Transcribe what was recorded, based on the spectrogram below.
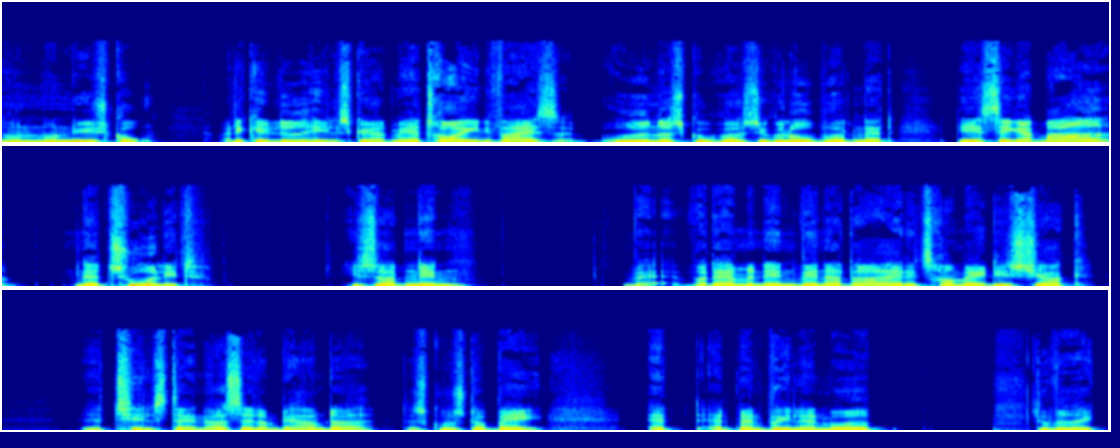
nogle, nogle nye sko. Og det kan lyde helt skørt, men jeg tror egentlig faktisk, uden at skulle gå psykolog på den, at det er sikkert meget naturligt i sådan en, hvordan man end vender og drejer det, traumatiske chok øh, tilstand, også selvom det er ham, der, der skulle stå bag, at, at man på en eller anden måde, du ved ikke,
